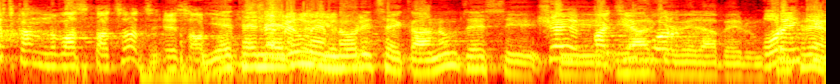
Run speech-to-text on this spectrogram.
այսքան նվաստացած այս արդյունքը Եթե ներում եմ նորից եք անում, ձեզ իհարկե վերաբերում։ օրենքի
